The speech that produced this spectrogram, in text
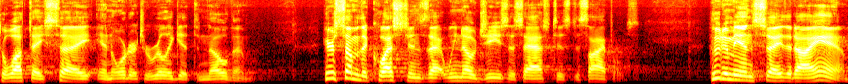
to what they say in order to really get to know them. Here's some of the questions that we know Jesus asked his disciples Who do men say that I am?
